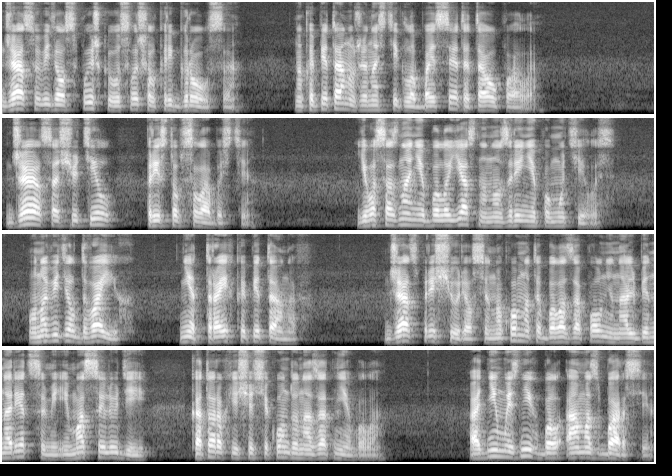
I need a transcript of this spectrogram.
Джайлс увидел вспышку и услышал крик Гроуса. Но капитан уже настигла Байсет, и та упала. Джайлс ощутил приступ слабости. Его сознание было ясно, но зрение помутилось. Он увидел двоих, нет, троих капитанов. Джаз прищурился, но комната была заполнена альбинорецами и массой людей, которых еще секунду назад не было. Одним из них был Амос Барси,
